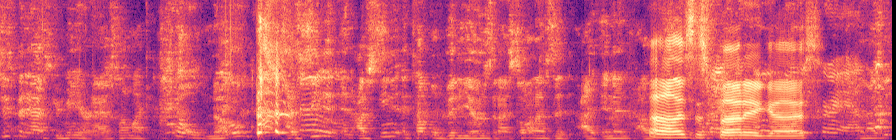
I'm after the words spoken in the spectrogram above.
She's been asking me international. I'm like, I don't know. I've seen it, and I've seen it in a couple videos, and I saw it. I said, I and then I, Oh, this is funny, guys. I did,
